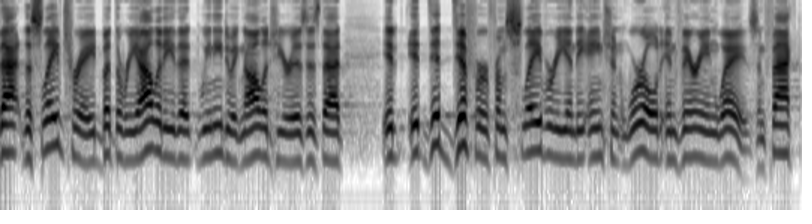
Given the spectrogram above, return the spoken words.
that the slave trade, but the reality that we need to acknowledge here is, is that it, it did differ from slavery in the ancient world in varying ways. In fact,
